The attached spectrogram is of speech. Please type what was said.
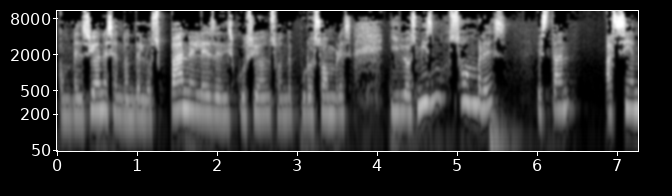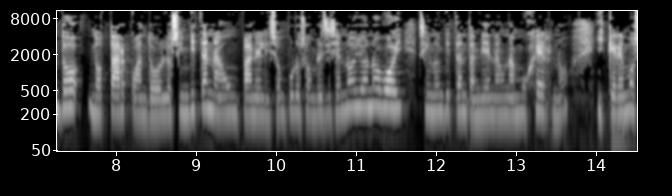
convenciones en donde los paneles de discusión son de puros hombres y los mismos hombres están haciendo notar cuando los invitan a un panel y son puros hombres, dicen, no, yo no voy, si no invitan también a una mujer, ¿no? Y queremos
